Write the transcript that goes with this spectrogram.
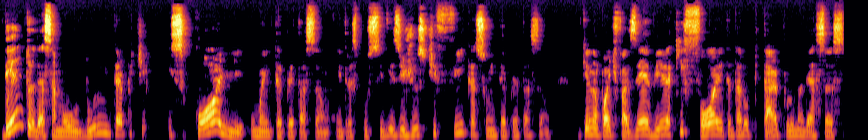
Dentro dessa moldura, o intérprete escolhe uma interpretação entre as possíveis e justifica a sua interpretação. O que ele não pode fazer é vir aqui fora e tentar optar por uma dessas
